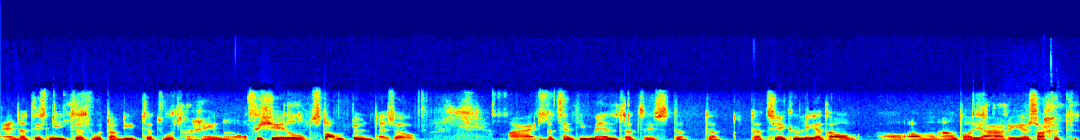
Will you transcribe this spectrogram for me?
En dat is niet, dat wordt dan niet, dat wordt dan geen officieel standpunt en zo. Maar dat sentiment, dat, is, dat, dat, dat circuleert al, al, al een aantal jaren. Je zag het,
